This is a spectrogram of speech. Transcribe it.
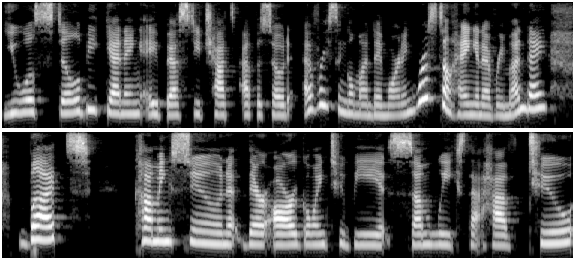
You will still be getting a Bestie Chats episode every single Monday morning. We're still hanging every Monday, but coming soon, there are going to be some weeks that have two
